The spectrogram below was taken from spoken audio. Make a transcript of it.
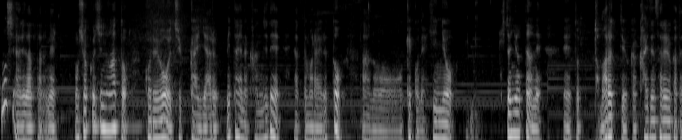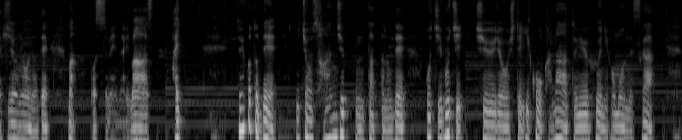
もしあれだったらね、お食事の後、これを10回やるみたいな感じでやってもらえると、あのー、結構ね、頻尿、人によってはね、えっ、ー、と、止まるっていうか改善される方非常に多いので、まあ、おすすめになります。はい。ということで、一応30分経ったので、ぼちぼち終了していこうかなというふうに思うんですが、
